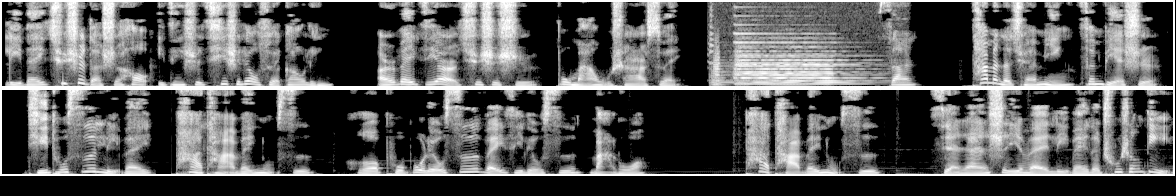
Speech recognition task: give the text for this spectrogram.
李维去世的时候已经是七十六岁高龄，而维吉尔去世时不满五十二岁。三，他们的全名分别是提图斯·李维。帕塔维努斯和普布留斯·维吉留斯·马罗。帕塔维努斯显然是因为李维的出生地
